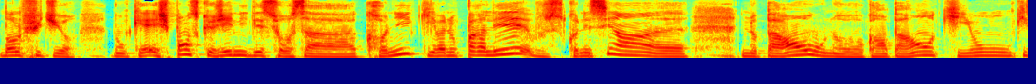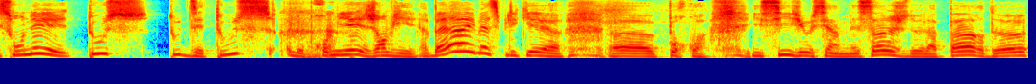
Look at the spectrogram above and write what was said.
dans le futur. Donc, et je pense que j'ai une idée sur sa chronique. Il va nous parler. Vous connaissez hein, euh, nos parents ou nos grands-parents qui ont qui sont nés tous toutes et tous le 1er janvier. Ah ben, il m'a expliqué euh, euh, pourquoi. Ici, j'ai aussi un message de la part de euh,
